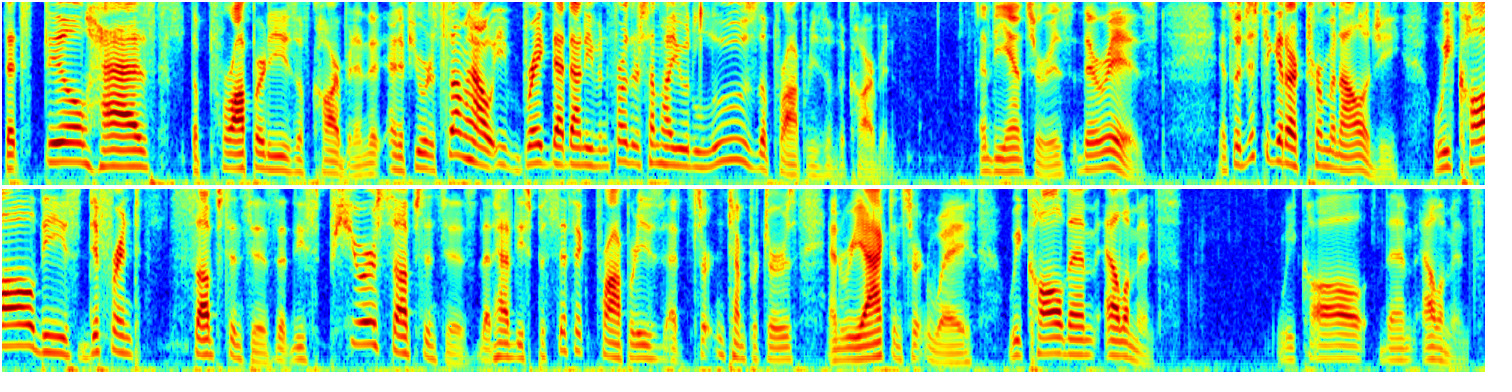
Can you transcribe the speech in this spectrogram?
that still has the properties of carbon. And, and if you were to somehow break that down even further, somehow you would lose the properties of the carbon. And the answer is there is. And so just to get our terminology, we call these different substances, that these pure substances that have these specific properties at certain temperatures and react in certain ways, we call them elements. We call them elements.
